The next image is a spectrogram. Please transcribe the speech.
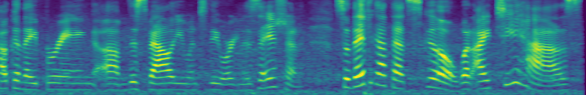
how can they bring um, this value into the organization. So they've got that skill. What IT has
